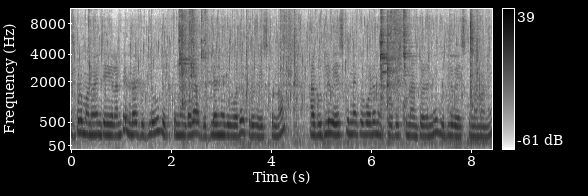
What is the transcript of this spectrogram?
ఇప్పుడు మనం ఏం చేయాలంటే ఇందాక గుడ్లు పెట్టుకున్నాం కదా ఆ గుడ్లు అనేది కూడా ఇప్పుడు వేసుకున్నాం ఆ గుడ్లు వేసుకున్నాక కూడా మీకు చూపిస్తున్నాను చూడండి. గుడ్లు వేసుకున్నామని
